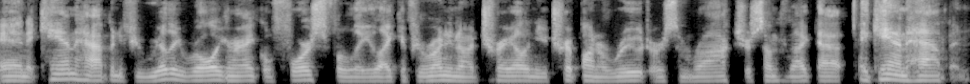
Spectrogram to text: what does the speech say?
and it can happen if you really roll your ankle forcefully, like if you're running on a trail and you trip on a root or some rocks or something like that. It can happen.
